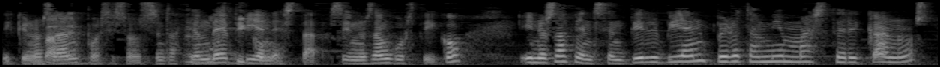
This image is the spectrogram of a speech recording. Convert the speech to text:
Y que nos Vale. dan, pues eso, sensación de bienestar. Sí, nos dan gustico. Y nos hacen sentir bien, pero también más cercanos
